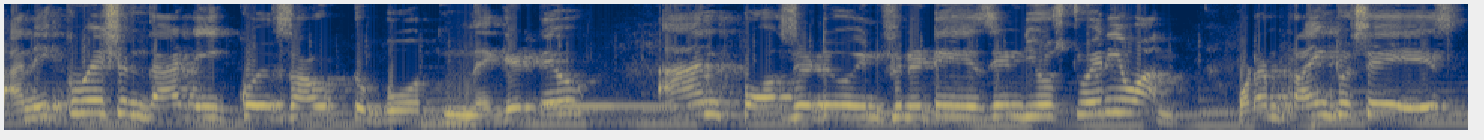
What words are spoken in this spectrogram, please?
An equation that equals out to both negative and positive infinity isn't used to anyone. What I'm trying to say is,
